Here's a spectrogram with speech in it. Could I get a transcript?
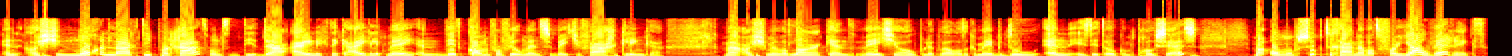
En als je nog een laag dieper gaat, want daar eindigde ik eigenlijk mee. En dit kan voor veel mensen een beetje vaag klinken. Maar als je me wat langer kent, weet je hopelijk wel wat ik ermee bedoel. En is dit ook een proces. Maar om op zoek te gaan naar wat voor jou werkt.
